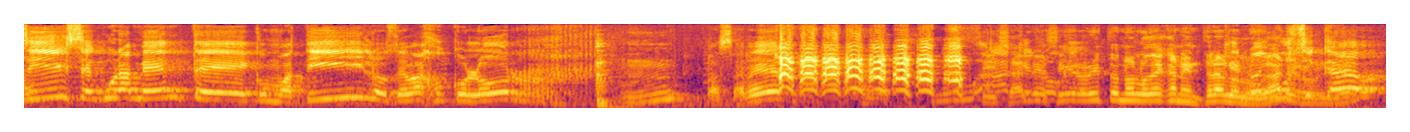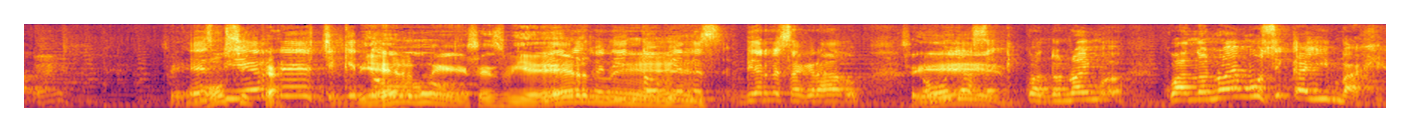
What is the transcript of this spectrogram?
sí, seguramente. Como a ti, los de bajo color. Mm, vas a ver. Si sale así, Rorrito, no lo dejan entrar a los no hay lugares. música. Sí, Es música. viernes, chiquito. Viernes, es Viernes, Benito, viernes. viernes, viernes sagrado. Sí. No, ya sé que cuando no hay, cuando no hay música hay imagen.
